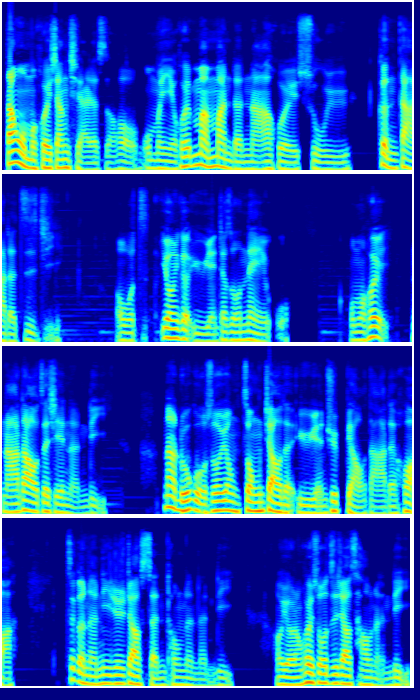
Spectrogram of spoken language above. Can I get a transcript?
当我们回想起来的时候，我们也会慢慢的拿回属于更大的自己。哦我用一个语言叫做内我，我们会拿到这些能力。那如果说用宗教的语言去表达的话，这个能力就叫神通的能力。哦，有人会说这叫超能力。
